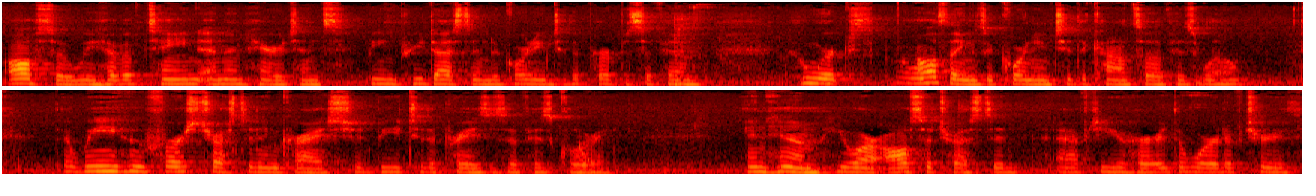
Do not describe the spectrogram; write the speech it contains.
also we have obtained an inheritance, being predestined according to the purpose of him who works all things according to the counsel of his will, that we who first trusted in Christ should be to the praises of his glory. In him you are also trusted, after you heard the word of truth,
